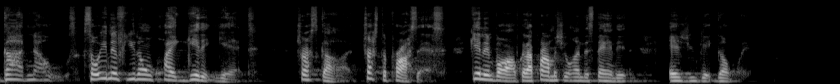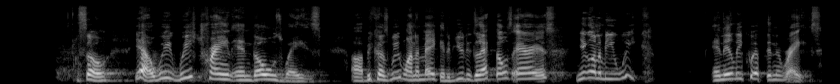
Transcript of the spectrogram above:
God knows. So even if you don't quite get it yet, trust God. Trust the process. Get involved because I promise you'll understand it as you get going. So yeah, we we train in those ways uh, because we want to make it. If you neglect those areas, you're going to be weak and ill-equipped in the race.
